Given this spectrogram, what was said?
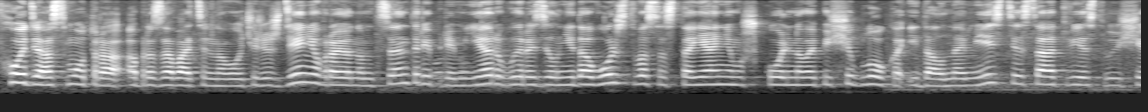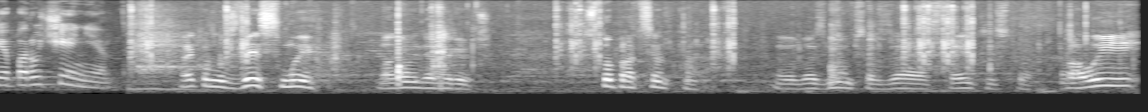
В ходе осмотра образовательного учреждения в районном центре премьер выразил недовольство состоянием школьного пищеблока и дал на месте соответствующее поручение. Поэтому здесь мы, Магомед Амирович, стопроцентно возьмемся за строительство. Полы,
